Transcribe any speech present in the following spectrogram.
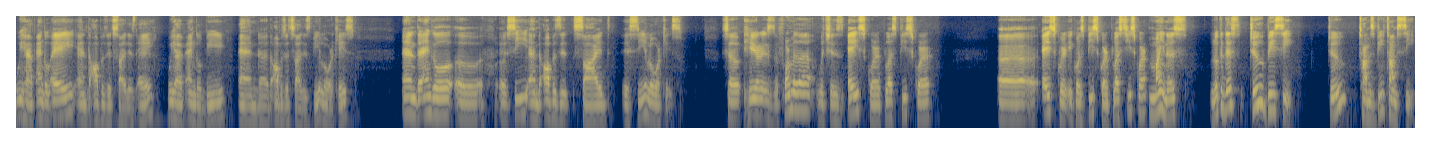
we have angle A and the opposite side is A. We have angle B and uh, the opposite side is B, lowercase. And the angle uh, uh, C and the opposite side is C, lowercase. So here is the formula, which is a squared plus b squared. Uh, a squared equals b squared plus c squared minus, look at this, 2bc. 2 times b times c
